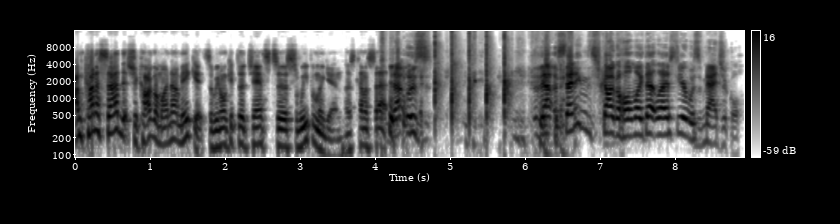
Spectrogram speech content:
I'm kind of sad that Chicago might not make it, so we don't get the chance to sweep them again. That's kind of sad. That was that sending Chicago home like that last year was magical.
